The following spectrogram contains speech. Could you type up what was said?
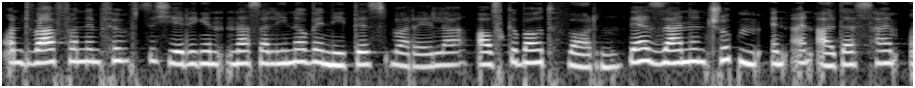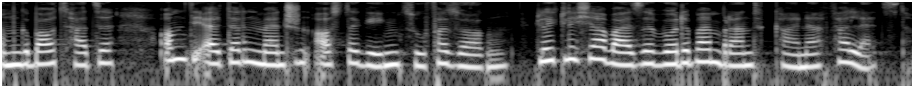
und war von dem 50-jährigen Nasalino Benitez Varela aufgebaut worden, der seinen Schuppen in ein Altersheim umgebaut hatte, um die älteren Menschen aus der Gegend zu versorgen. Glücklicherweise wurde beim Brand keiner verletzt.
